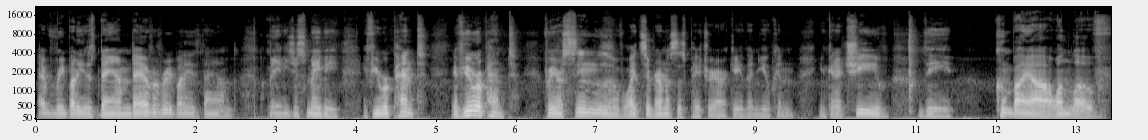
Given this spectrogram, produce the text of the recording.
everybody is damned everybody is damned but maybe just maybe if you repent if you repent for your sins of white supremacist patriarchy then you can you can achieve the kumbaya one love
